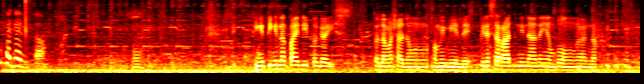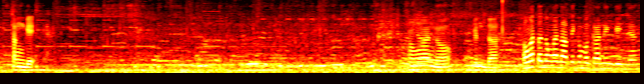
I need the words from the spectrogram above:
Sa ganito. Oh. Tingin-tingin lang tayo dito guys. Wala masyadong mamimili. Pinasarado ni nanay ang buong ano, tangge. Oo nga no, ganda. O nga tanong nga natin kung magkano yung ganyan.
